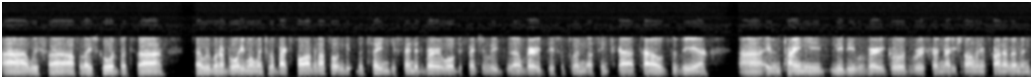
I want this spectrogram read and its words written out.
uh, with uh, after they scored. But uh, so when I brought him, I went to a back five, and I thought the team defended very well defensively. They were very disciplined. I think uh, Tails, Devere, uh, even Payne, Libby were very good. Rufer and Matty Steinmann in front of them, and,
